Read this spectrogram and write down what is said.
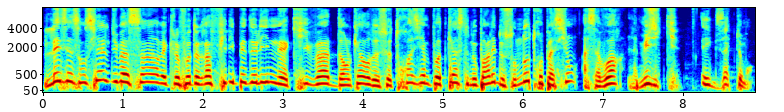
Les essentiels du bassin avec le photographe Philippe Edeline qui va, dans le cadre de ce troisième podcast, nous parler de son autre passion, à savoir la musique. Exactement.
